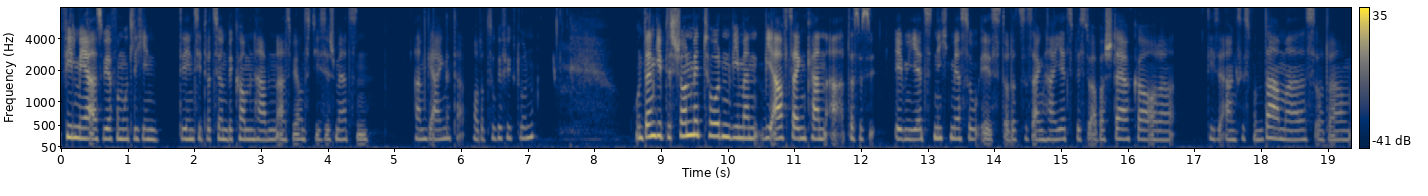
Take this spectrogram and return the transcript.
viel mehr, als wir vermutlich in den Situationen bekommen haben, als wir uns diese Schmerzen angeeignet haben oder zugefügt wurden. Und dann gibt es schon Methoden, wie man wie aufzeigen kann, ah, dass es eben jetzt nicht mehr so ist oder zu sagen, ha, jetzt bist du aber stärker oder diese Angst ist von damals oder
